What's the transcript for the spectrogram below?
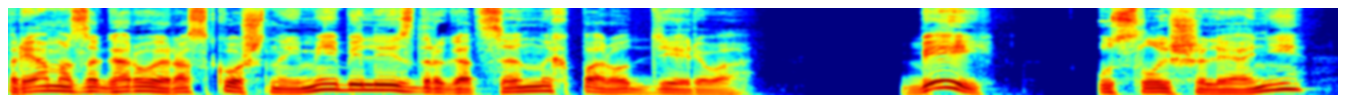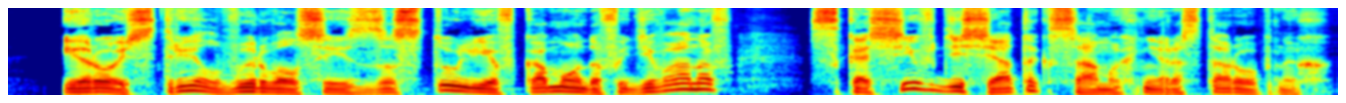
прямо за горой роскошной мебели из драгоценных пород дерева. «Бей!» — услышали они — и рой стрел вырвался из-за стульев, комодов и диванов, скосив десяток самых нерасторопных.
